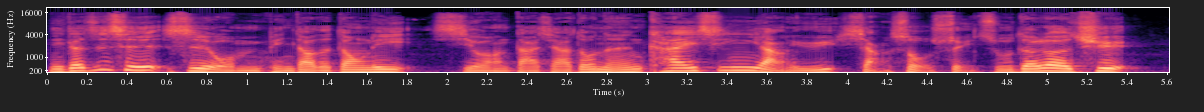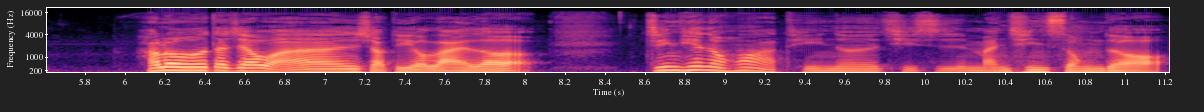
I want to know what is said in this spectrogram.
你的支持是我们频道的动力。希望大家都能开心养鱼，享受水族的乐趣。Hello，大家晚安，小弟又来了。今天的话题呢，其实蛮轻松的哦，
